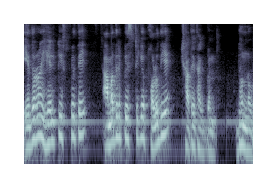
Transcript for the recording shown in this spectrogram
এ ধরনের হেলথ টিপস পেতে আমাদের পেজটিকে ফলো দিয়ে সাথে থাকবেন। ধন্যবাদ।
